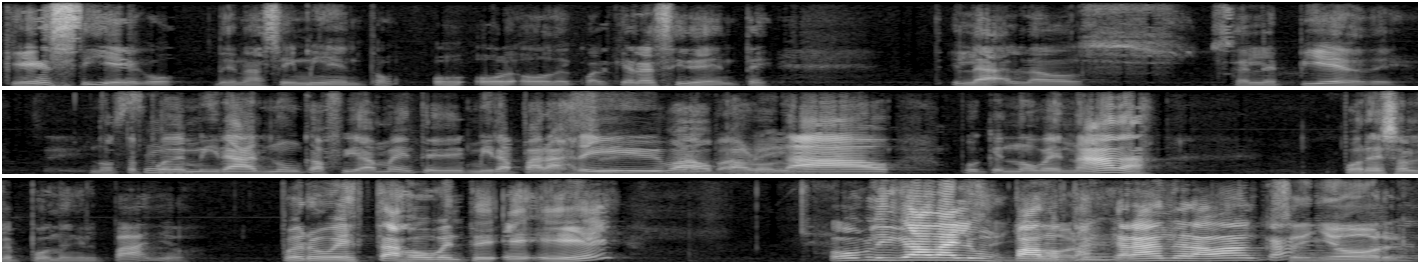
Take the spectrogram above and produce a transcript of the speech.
que es ciego de nacimiento o, o, de cualquier accidente, la, los, se le pierde. No te puede mirar nunca fijamente. Mira para ah, arriba o para, los lados porque no ve nada. Por eso le ponen el paño. Pero esta joven te, eh, eh, obligada a darle un palo tan grande a la banca. Señores.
